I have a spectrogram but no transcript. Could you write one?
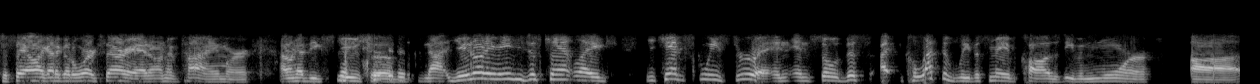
to say oh I got to go to work. Sorry, I don't have time, or I don't have the excuse of not. You know what I mean? You just can't like you can't squeeze through it, and and so this I, collectively this may have caused even more uh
